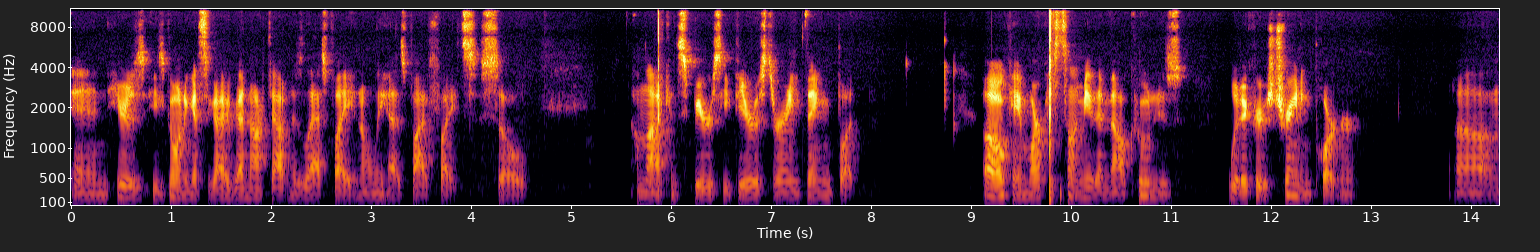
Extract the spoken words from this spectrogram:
and here's he's going against a guy who got knocked out in his last fight and only has five fights. So I'm not a conspiracy theorist or anything, but Oh, okay. Mark is telling me that Malkoun is Whittaker's training partner. Um,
